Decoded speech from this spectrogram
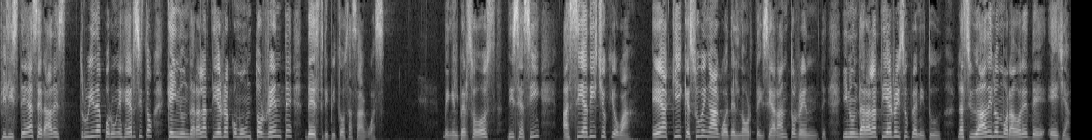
Filistea será por un ejército que inundará la tierra como un torrente de estrepitosas aguas. En el verso 2 dice así, así ha dicho Jehová, he aquí que suben aguas del norte y se harán torrente, inundará la tierra y su plenitud, la ciudad y los moradores de ella,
